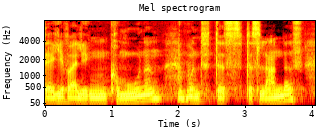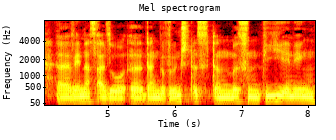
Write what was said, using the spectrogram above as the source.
der jeweiligen Kommunen mhm. und des, des Landes. Wenn das also dann gewünscht ist, dann müssen diejenigen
